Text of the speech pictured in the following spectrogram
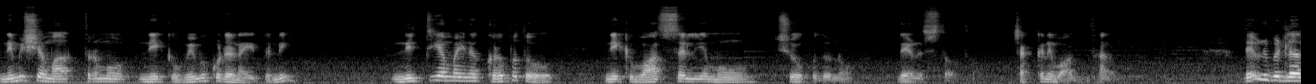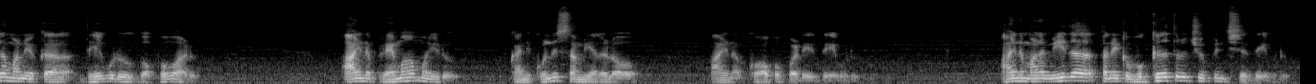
నిమిష మాత్రము నీకు విముఖుడనైతుని. నిత్యమైన కృపతో నీకు వాత్సల్యము చూపుదును. దేవుని స్తోత్రం. చక్కని వాగ్దానం. దేవుని బిడ్డలారా మన యొక్క దేవుడు గొప్పవాడు. ఆయన ప్రేమామయుడు. కానీ కొన్ని సమయాలలో ఆయన కోపపడే దేవుడు. ఆయన మన మీద తన యొక్క ఉగ్రతను చూపించే దేవుడు.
